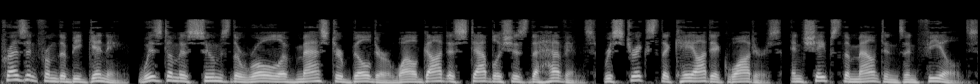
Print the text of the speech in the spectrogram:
Present from the beginning, wisdom assumes the role of master builder while God establishes the heavens, restricts the chaotic waters, and shapes the mountains and fields."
